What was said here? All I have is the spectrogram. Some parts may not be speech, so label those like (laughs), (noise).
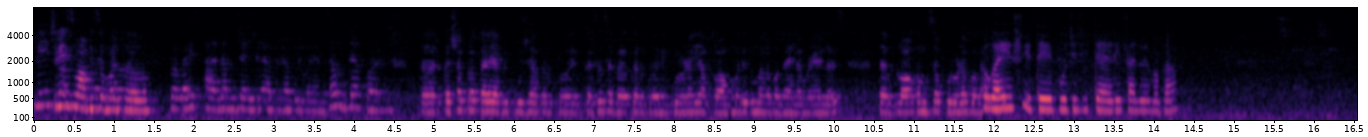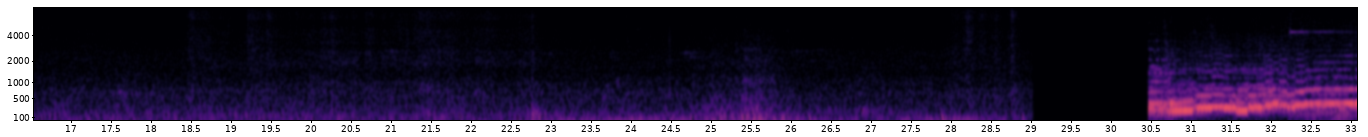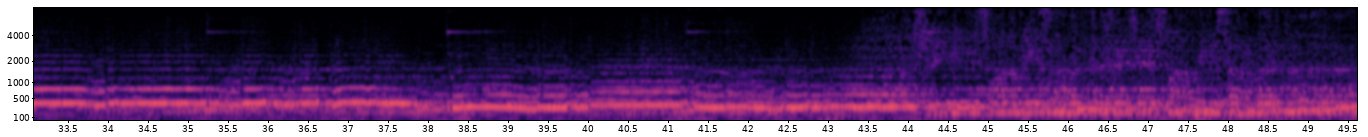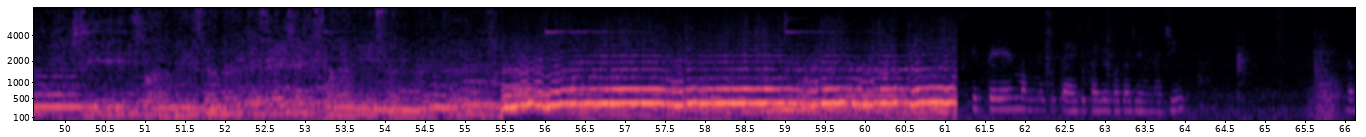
Shri Shri Swami Samarth. So guys आज आमच्या इथे अकरा गुरुवारांचा उद्यापन. तर कशा प्रकारे आम्ही पूजा करतोय कसं सगळं करतोय हे पूर्ण या ब्लॉगमध्ये तुम्हाला बघायला मिळेलच. तर ब्लॉग आमचा पूर्ण बघा. गाईस इथे पूजेची तयारी चालू आहे बघा. मम्मीची तयारी चालू आहे बघा जेवणाची.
